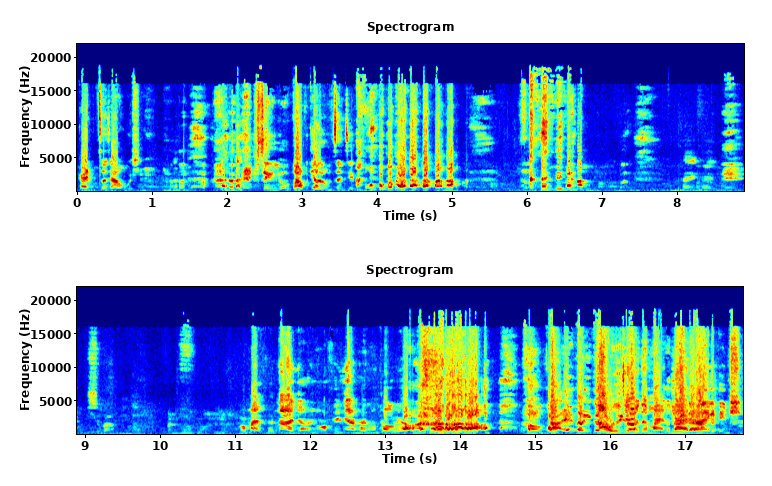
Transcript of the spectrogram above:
加五十，这个油刮不掉，用钻戒抠。可以，可以，可以，是吧？我买颗大一点，有时候黑天还能照亮。反光，哎，等一个，那我就坚决得买个大的，安一个电池，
